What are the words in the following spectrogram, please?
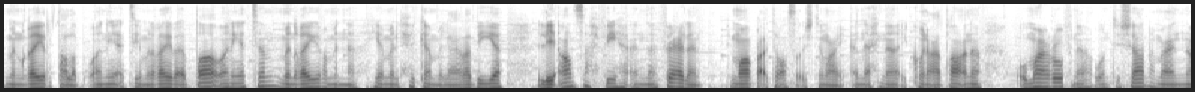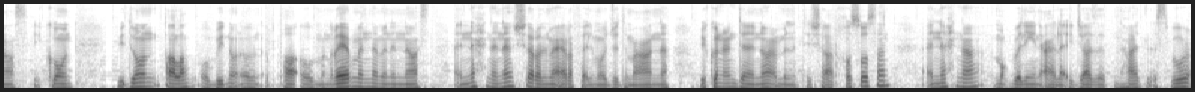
من غير طلب وأن يأتي من غير إبطاء وأن يتم من غير منة. هي من الحكم العربية اللي أنصح فيها أن فعلا في مواقع التواصل الاجتماعي أن إحنا يكون عطائنا ومعروفنا وانتشارنا مع الناس يكون بدون طلب وبدون إبطاء ومن غير منا من الناس أن إحنا ننشر المعرفة الموجودة معنا ويكون عندنا نوع من الانتشار خصوصا أن إحنا مقبلين على إجازة نهاية الأسبوع.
